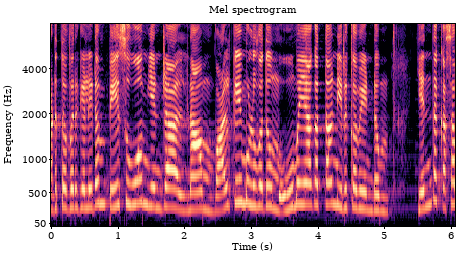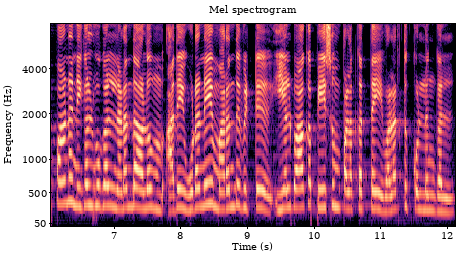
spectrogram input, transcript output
அடுத்தவர்களிடம் பேசுவோம் என்றால் நாம் வாழ்க்கை முழுவதும் ஊமையாகத்தான் இருக்க வேண்டும். எந்த கசப்பான நிகழ்வுகள் நடந்தாலும் அதை உடனே மறந்துவிட்டு இயல்பாக பேசும் பழக்கத்தை வளர்த்து கொள்ளுங்கள்.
